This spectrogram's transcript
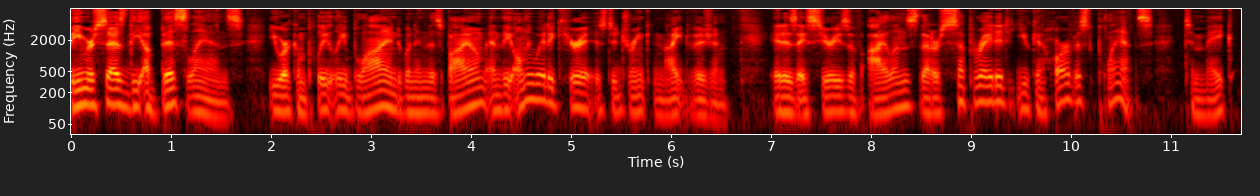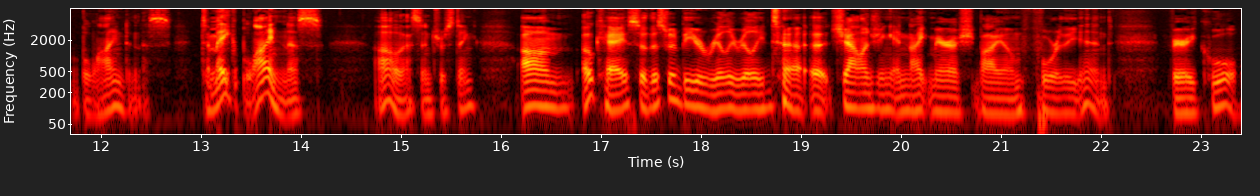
Beamer says the abyss lands. You are completely blind when in this biome, and the only way to cure it is to drink night vision. It is a series of islands that are separated. You can harvest plants to make blindness. To make blindness? Oh, that's interesting. Um, okay, so this would be a really, really t- uh, challenging and nightmarish biome for the end. Very cool.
